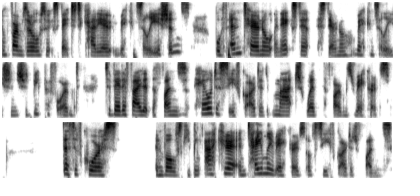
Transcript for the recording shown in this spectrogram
And firms are also expected to carry out reconciliations. Both internal and exter external reconciliations should be performed to verify that the funds held as safeguarded match with the firm's records. This, of course, involves keeping accurate and timely records of safeguarded funds.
